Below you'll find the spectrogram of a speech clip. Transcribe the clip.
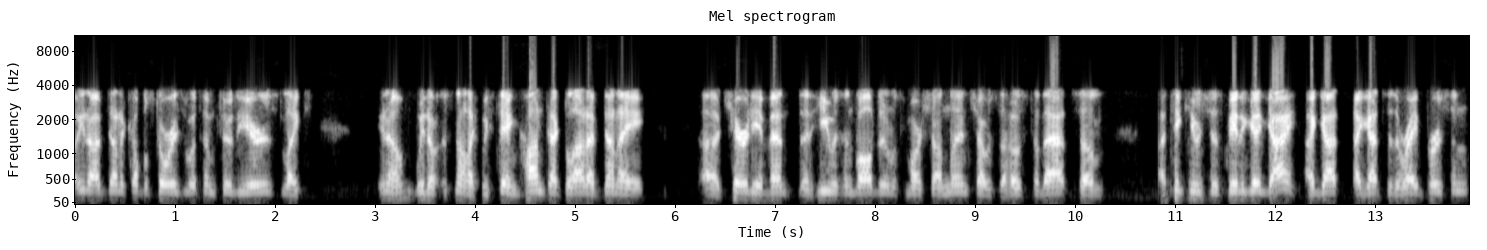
You know, I've done a couple stories with him through the years. Like, you know, we don't. It's not like we stay in contact a lot. I've done a, uh charity event that he was involved in with Marshawn Lynch. I was the host of that, so I think he was just being a good guy. I got I got to the right person.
